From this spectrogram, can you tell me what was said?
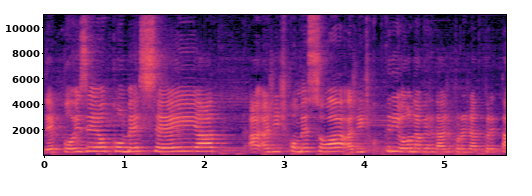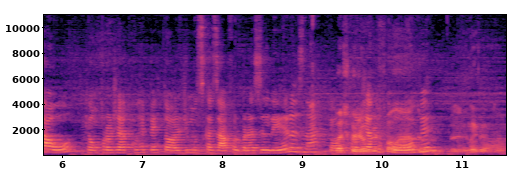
Depois eu comecei a, a. A, gente começou a. A gente criou, na verdade, o projeto Pretaô, que é um projeto com repertório de músicas afro-brasileiras, né? Que é um Acho que eu já projeto ouvi falar cover. Legal.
